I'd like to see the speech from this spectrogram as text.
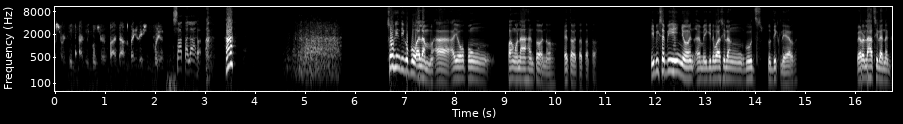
assorted agriculture products. Violation po yun. Sa tala, Ha? So hindi ko po alam, ah, ayoko pong pangunahan to ano. Ito, ito, ito, ito. Ibig sabihin 'yon, ah, may ginawa silang goods to declare. Pero lahat sila nag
